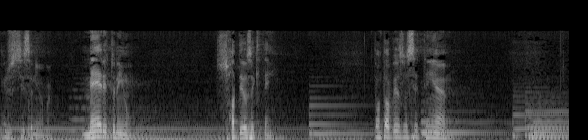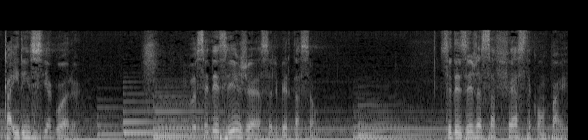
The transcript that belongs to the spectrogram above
Tenho justiça nenhuma. Mérito nenhum. Só Deus é que tem. Então talvez você tenha caído em si agora. E você deseja essa libertação. Você deseja essa festa com o Pai.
